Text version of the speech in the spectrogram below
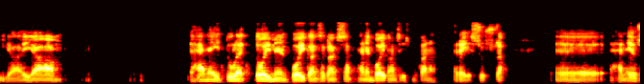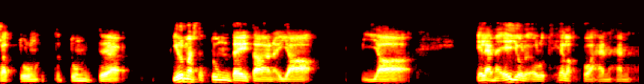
ja, ja hän ei tule toimeen poikansa kanssa, hänen poikan siis mukana reissussa. Hän ei osaa tuntea, ilmaista tunteitaan ja, ja elämä ei ole ollut helppoa. Hän, hän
